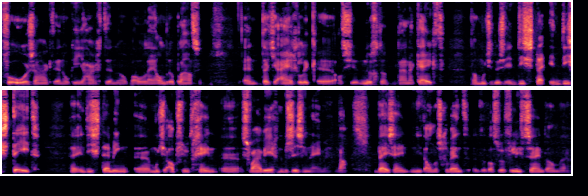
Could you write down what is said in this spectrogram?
veroorzaakt en ook in je hart en op allerlei andere plaatsen. En dat je eigenlijk, uh, als je nuchter daarnaar kijkt, dan moet je dus in die, in die state, in die stemming, uh, moet je absoluut geen zwaarwegende beslissing nemen. Nou, wij zijn niet anders gewend. Als we verliefd zijn, dan,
